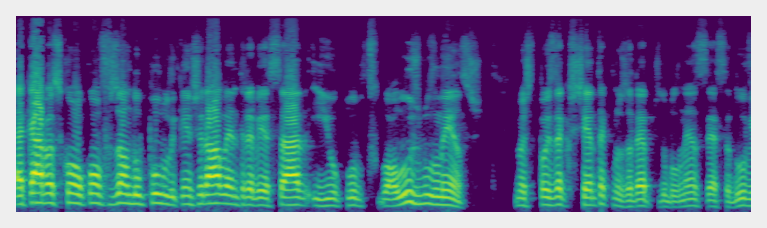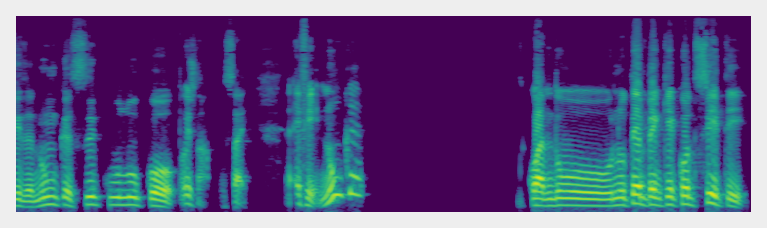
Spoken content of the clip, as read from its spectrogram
Acaba-se com a confusão do público em geral entre a Bessade e o clube de futebol, os belenenses. Mas depois acrescenta que nos adeptos do Belenenses essa dúvida nunca se colocou. Pois não, não sei. Enfim, nunca. Quando, no tempo em que a Code City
